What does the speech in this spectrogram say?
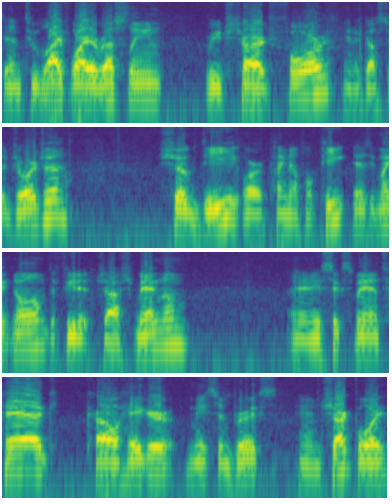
Then to Livewire Wrestling, Reach Charge 4 in Augusta, Georgia. Shug D, or Pineapple Pete as you might know him, defeated Josh Magnum. A six man tag, Carl Hager, Mason Briggs, and Shark Boy,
